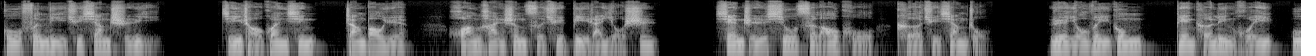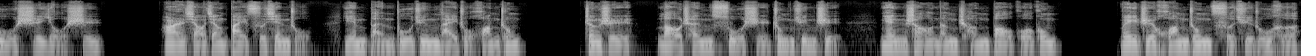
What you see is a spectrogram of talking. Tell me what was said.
故奋力去相持矣。”即召关兴、张苞曰：“黄汉升此去必然有失。”贤侄修此劳苦，可去相助，略有微功，便可令回。勿使有失。二小将拜辞先主，引本部军来助黄忠。正是老臣素使忠君志，年少能成报国功。未知黄忠此去如何？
